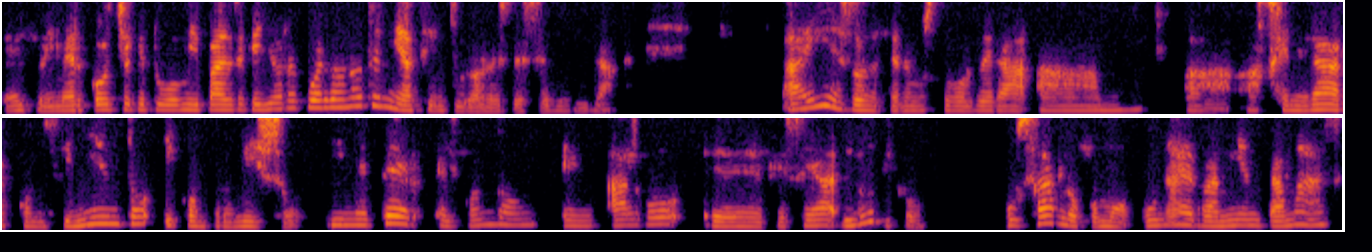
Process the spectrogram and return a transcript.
El primer coche que tuvo mi padre que yo recuerdo no tenía cinturones de seguridad. Ahí es donde tenemos que volver a, generar conocimiento y compromiso y meter el condón en algo eh, que sea lúdico, usarlo como una herramienta más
